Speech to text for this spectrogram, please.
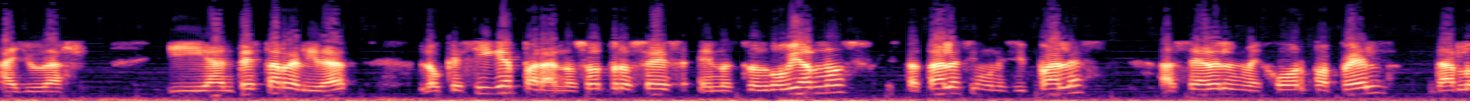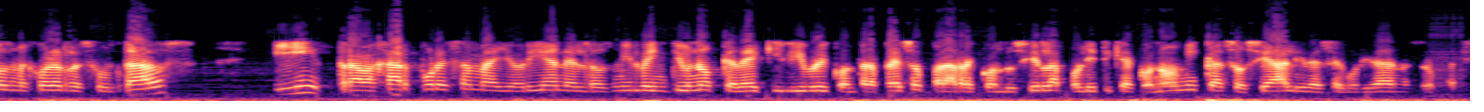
ayudar. Y ante esta realidad, lo que sigue para nosotros es en nuestros gobiernos estatales y municipales hacer el mejor papel, dar los mejores resultados y trabajar por esa mayoría en el 2021 que dé equilibrio y contrapeso para reconducir la política económica, social y de seguridad de nuestro país.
